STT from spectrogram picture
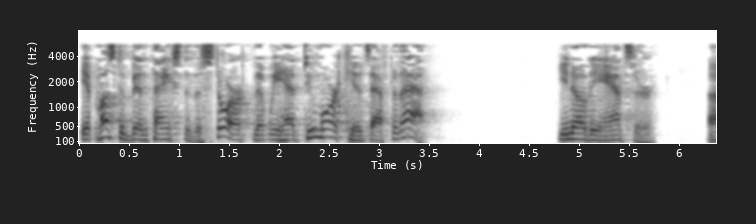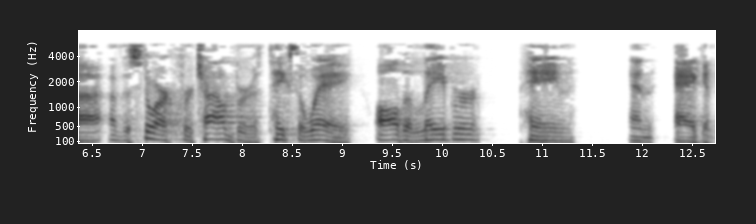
it must have been thanks to the stork that we had two more kids after that. You know the answer uh, of the stork for childbirth takes away all the labor, pain, and agony.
